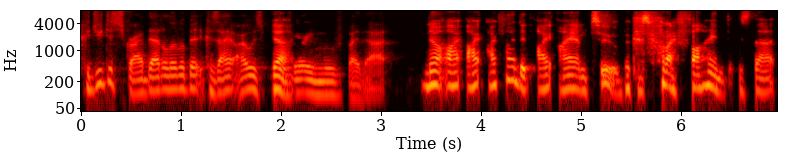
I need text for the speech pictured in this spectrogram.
Could you describe that a little bit? Because I, I, was yeah. very moved by that. No, I, I find it, I, I am too, because what I find is that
